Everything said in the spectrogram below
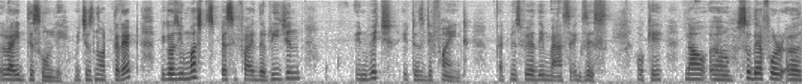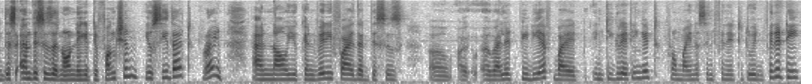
write this only which is not correct because you must specify the region in which it is defined that means where the mass exists. Okay. Now, uh, so therefore, uh, this and this is a non negative function you see that right and now you can verify that this is uh, a, a, valid PDF by integrating it from minus infinity to infinity.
